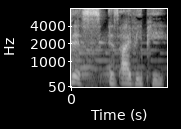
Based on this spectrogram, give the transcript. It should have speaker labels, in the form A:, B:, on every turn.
A: This is IVP.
